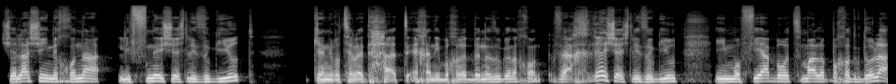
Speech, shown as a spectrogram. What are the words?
שאלה שהיא נכונה לפני שיש לי זוגיות. כי אני רוצה לדעת איך אני בוחר את בן הזוג הנכון, ואחרי שיש לי זוגיות, היא מופיעה בעוצמה לא פחות גדולה,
